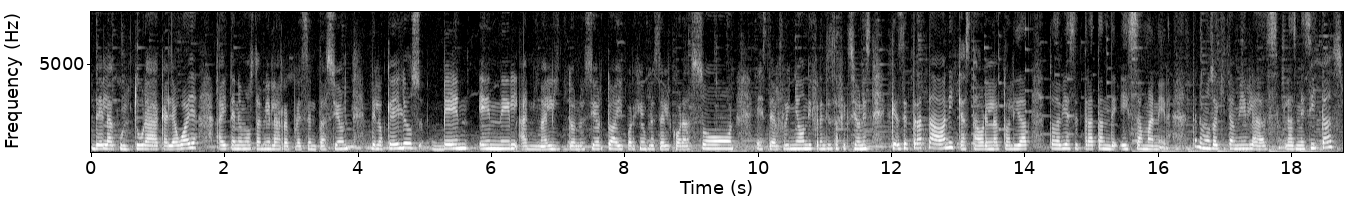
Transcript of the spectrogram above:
de la cultura callahuaya. Ahí tenemos también la representación de lo que ellos ven en el animalito, ¿no es cierto? Ahí, por ejemplo, está el corazón, está el riñón, diferentes afecciones que se trataban y que hasta ahora en la actualidad todavía se tratan de esa manera. Tenemos aquí también las, mesitas,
